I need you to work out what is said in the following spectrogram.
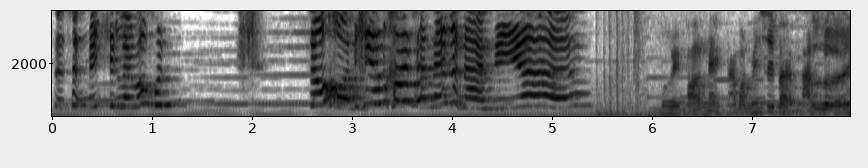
แต่ฉันไม่คิดเลยว่าคุณ จะโหดเหี้ยมฆ่าฉันได้ขนาดนี้อะเมยฟังแน็กนะมันไม่ใช่แบบนั้นเลย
